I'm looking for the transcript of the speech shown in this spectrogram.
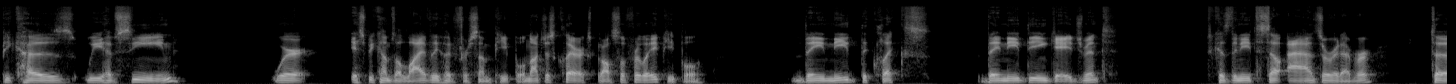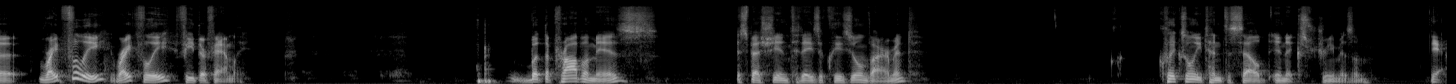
because we have seen where it becomes a livelihood for some people not just clerics but also for lay people. They need the clicks. They need the engagement because they need to sell ads or whatever to rightfully rightfully feed their family. But the problem is especially in today's ecclesial environment clicks only tend to sell in extremism. Yeah.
